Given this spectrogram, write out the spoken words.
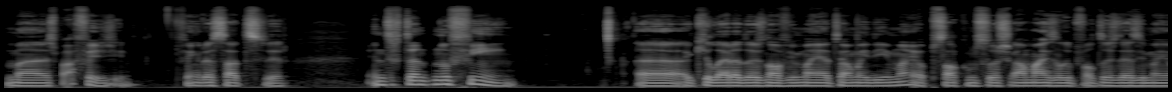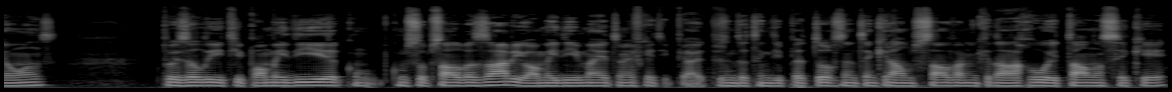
Mas pá, foi giro, foi engraçado de se ver. Entretanto, no fim, uh, aquilo era das 9h30 até ao meio-dia e meia. O pessoal começou a chegar mais ali por volta das 10h30, 11 Depois, ali, tipo, ao meio-dia, começou o pessoal a bazar. E ao meio-dia e meia também fiquei tipo, ah, depois ainda tenho de ir para Torres, ainda tenho que ir almoçar, levar-me cada à rua e tal, não sei o quê.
